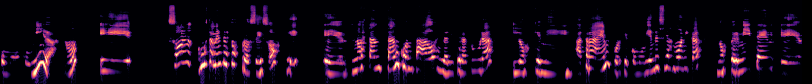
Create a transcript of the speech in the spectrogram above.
como comida, ¿no? Y son justamente estos procesos que eh, no están tan contados en la literatura los que me atraen, porque como bien decías, Mónica, nos permiten eh,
